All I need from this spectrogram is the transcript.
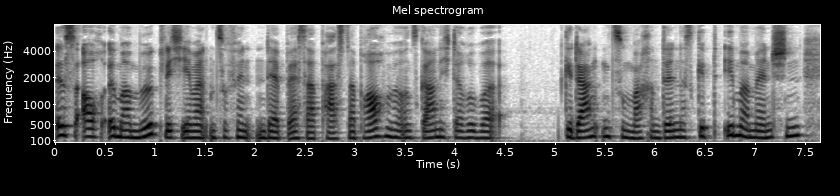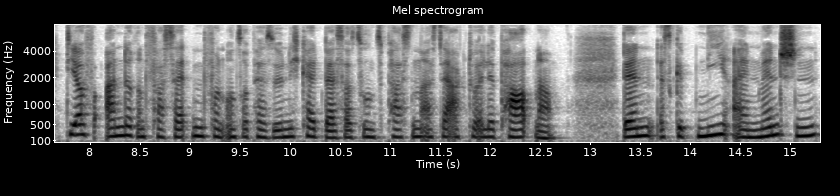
ist auch immer möglich, jemanden zu finden, der besser passt. Da brauchen wir uns gar nicht darüber Gedanken zu machen, denn es gibt immer Menschen, die auf anderen Facetten von unserer Persönlichkeit besser zu uns passen als der aktuelle Partner. Denn es gibt nie einen Menschen,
